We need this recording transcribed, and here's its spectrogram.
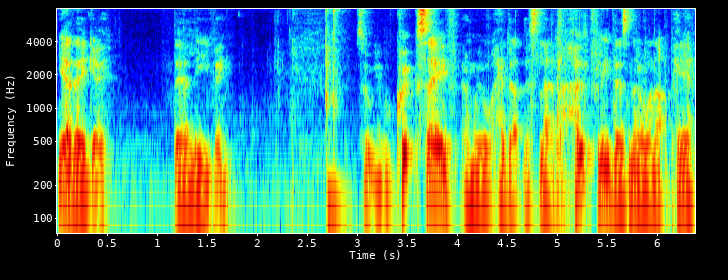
Yeah, there you go. They're leaving. So we will quick save and we will head up this ladder. Hopefully there's no one up here.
